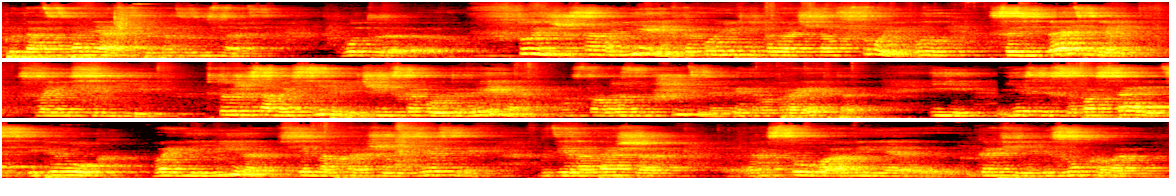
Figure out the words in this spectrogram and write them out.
пытаться понять, пытаться узнать. Вот э, в той же самой мере, в какой Лев Николаевич Толстой был созидателем своей семьи. В той же самой степени через какое-то время он стал разрушителем этого проекта. И если сопоставить эпилог «Войны мира», всем нам хорошо известный, где Наташа Ростова, а ныне графиня Безухова,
